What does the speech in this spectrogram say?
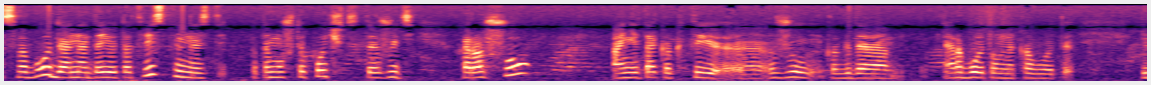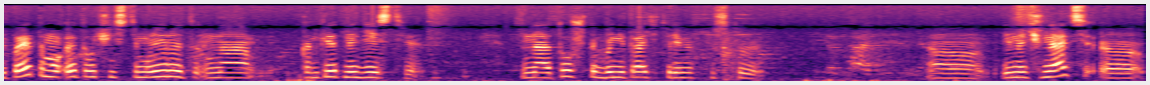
свобода, она дает ответственность, потому что хочется жить хорошо, а не так, как ты э, жил, когда работал на кого-то. И поэтому это очень стимулирует на конкретные действия, на то, чтобы не тратить время впустую. Э, и начинать э,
